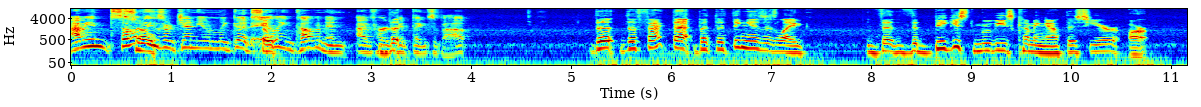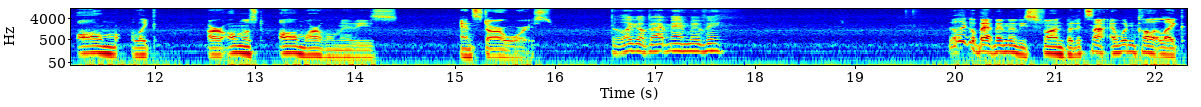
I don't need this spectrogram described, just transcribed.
I mean, some So- of these are genuinely good. so Alien Covenant, I've heard the- good things about. the the fact that but the thing is is like the the biggest movies coming out this year are all like are almost all Marvel movies and Star Wars. The Lego Batman movie. The Lego Batman movie's fun, but it's not I wouldn't call it like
